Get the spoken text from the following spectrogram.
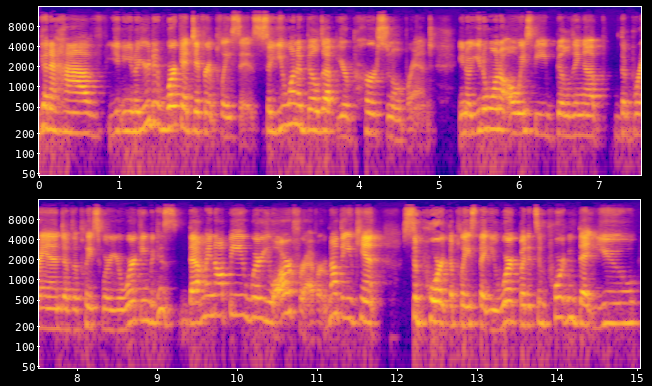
going to have you, you know you're to work at different places. So you want to build up your personal brand. You know you don't want to always be building up the brand of the place where you're working because that may not be where you are forever. Not that you can't support the place that you work but it's important that you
